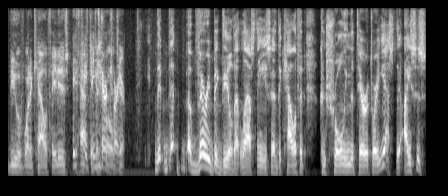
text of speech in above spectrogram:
view of what a caliphate is, it's you have to control territory. territory. A very big deal, that last thing he said, the caliphate controlling the territory. Yes, the ISIS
